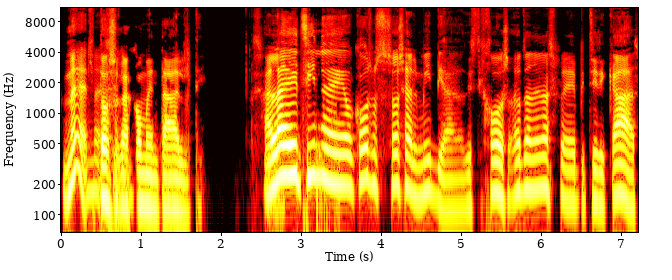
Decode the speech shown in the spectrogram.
Ναι, και ναι. τόσο σίγουρα. κακό mentality. Σίγουρα. Αλλά έτσι είναι ο κόσμος στα social media. Δυστυχώς, όταν ένας πιτσιρικάς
